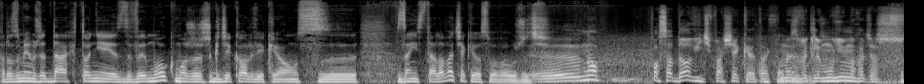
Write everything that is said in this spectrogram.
rozumiem, że dach to nie jest wymóg, możesz gdziekolwiek ją zainstalować. Jakiego słowa użyć? No, posadowić pasiekę, tak my Posadowić. zwykle mówimy, chociaż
